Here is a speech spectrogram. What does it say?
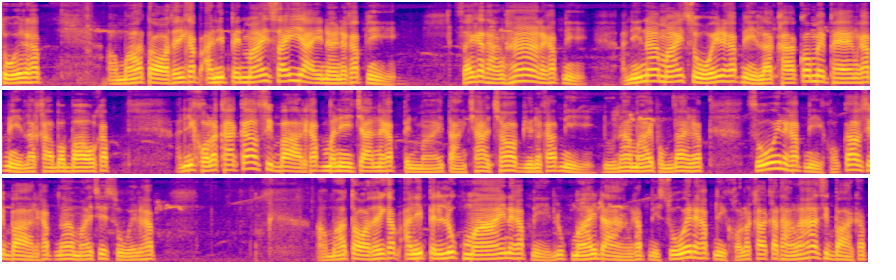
สวยๆนะครับ เอามาต่อทีนี้ครับอันนี้เป็นไม้ไซส์ใหญ่หน่อยนะครับนี่ไซส์กระถาง5นะครับนี่ อันนี้หน้าไม้สวยนะครับนี่ราคาก็ไม่แพงครับนี่ราคาเบาๆครับ อันนี้ขอราคา 90 บาทครับมณีจันนะครับเป็นไม้ต่างชาติชอบอยู่นะครับนี่ดูหน้าไม้ผมได้นะครับ สวยนะครับนี่ขอ 90 บาทครับหน้าไม้สวยๆนะครับ เอามาต่อทีนี้ครับ อันนี้เป็นลูกไม้นะครับนี่ลูกไม้ด่างนะครับนี่สวยนะครับนี่ขอราคากระถางละ50 บาทครับ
